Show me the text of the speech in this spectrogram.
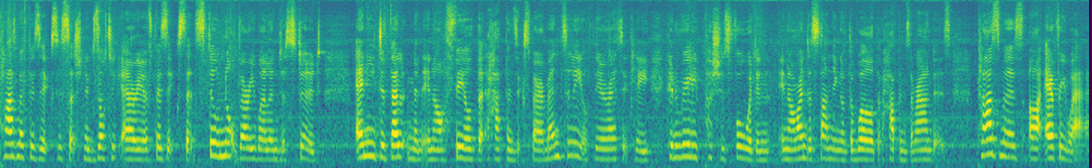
plasma physics is such an exotic area of physics that's still not very well understood, any development in our field that happens experimentally or theoretically can really push us forward in, in our understanding of the world that happens around us. Plasmas are everywhere.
